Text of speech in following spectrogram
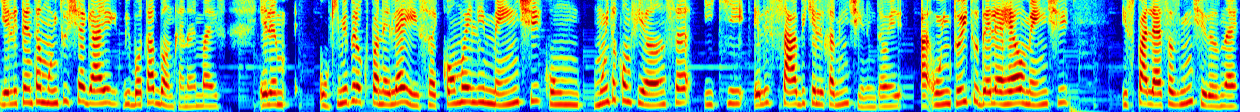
E ele tenta muito chegar e, e botar banca, né? Mas ele é- o que me preocupa nele é isso, é como ele mente com muita confiança e que ele sabe que ele tá mentindo. Então, ele- a- o intuito dele é realmente espalhar essas mentiras, né?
